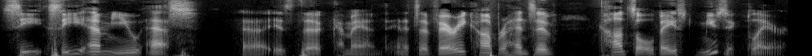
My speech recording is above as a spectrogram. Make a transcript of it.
C C M U S uh, is the command, and it's a very comprehensive console-based music player.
